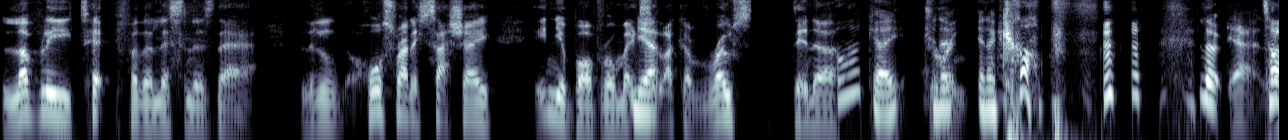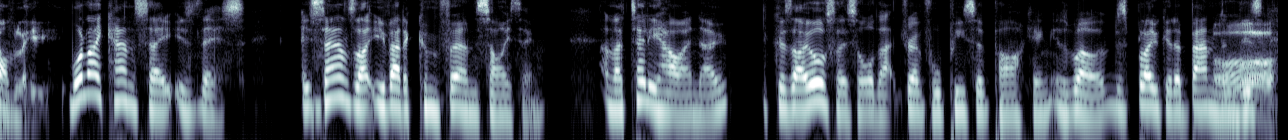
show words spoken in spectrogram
lovely tip for the listeners there. A little horseradish sachet in your Bovril makes Yeah. it like a roast dinner. Oh, okay. In a, drink. in a cup. Look, Yeah, Tom, lovely. what I can say is this. It sounds like you've had a confirmed sighting. And I'll tell you how I know, because I also saw that dreadful piece of parking as well. This bloke had abandoned his Oh.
